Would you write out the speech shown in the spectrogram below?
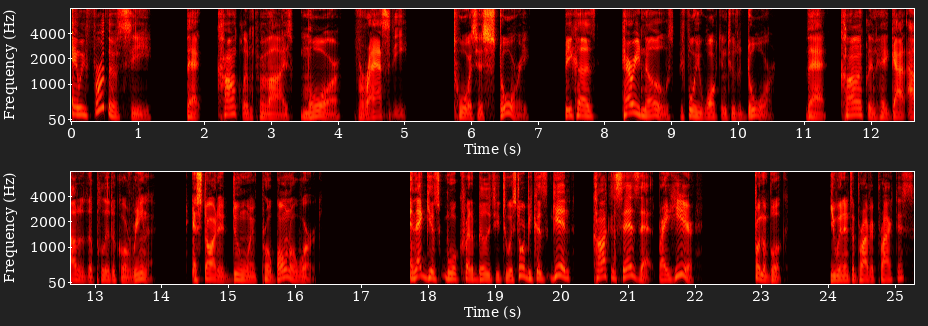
And we further see that Conklin provides more veracity towards his story because Harry knows before he walked into the door that Conklin had got out of the political arena and started doing pro bono work. And that gives more credibility to his story because, again, Conklin says that right here from the book. You went into private practice?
